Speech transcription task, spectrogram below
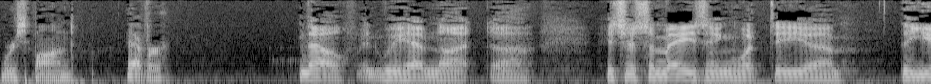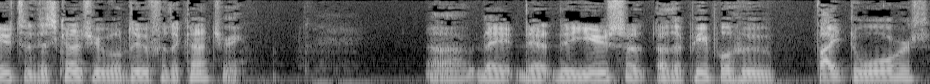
respond, ever. No, we have not. Uh, it's just amazing what the um, the youth of this country will do for the country. Uh, they the, the use of, of the people who fight the wars.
